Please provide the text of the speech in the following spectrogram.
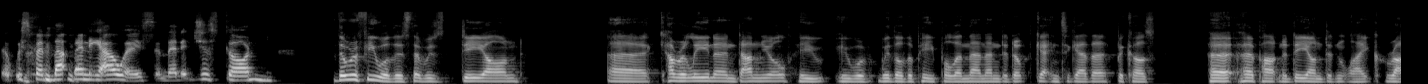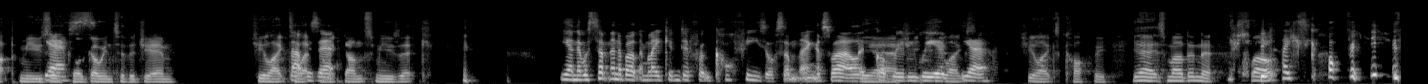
that we spend that many hours and then it's just gone. There were a few others. There was Dion, uh, Carolina, and Daniel who who were with other people and then ended up getting together because her her partner Dion didn't like rap music Yes. or going to the gym. She liked That electronic dance music. Yeah, and there was something about them liking different coffees or something as well. It got really she- she weird. likes- yeah. She likes coffee. Yeah, it's mad, isn't it? Well, he likes coffee.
